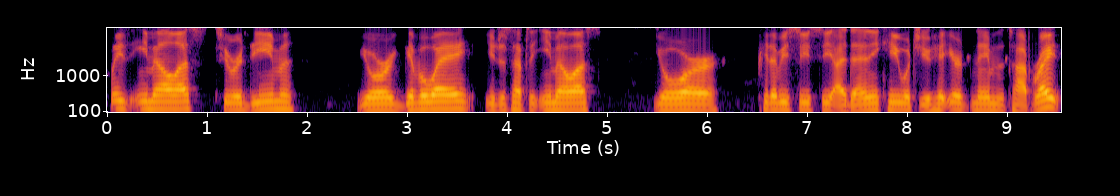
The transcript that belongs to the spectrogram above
Please email us to redeem your giveaway. You just have to email us your PWCC identity key, which you hit your name in the top right,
